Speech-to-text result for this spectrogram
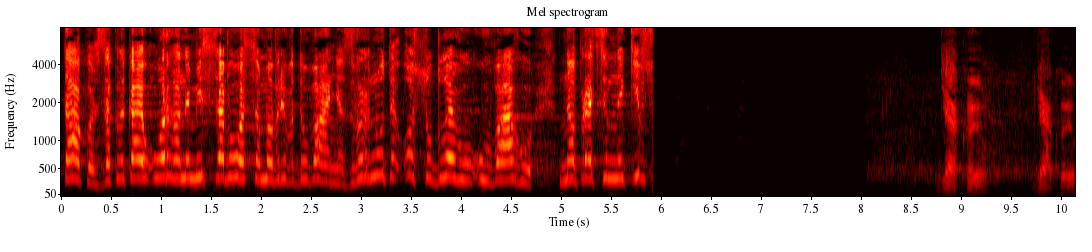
Також закликаю органи місцевого самоврядування звернути особливу увагу на працівників Дякую. Дякую.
